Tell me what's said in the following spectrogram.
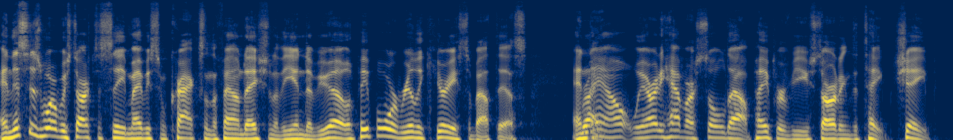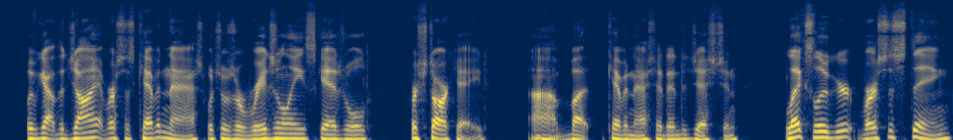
And this is where we start to see maybe some cracks in the foundation of the NWO. And people were really curious about this. And Right. now we already have our sold out pay per view starting to take shape. We've got the Giant versus Kevin Nash, which was originally scheduled for Starcade, uh, but Kevin Nash had indigestion. Lex Luger versus Sting.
